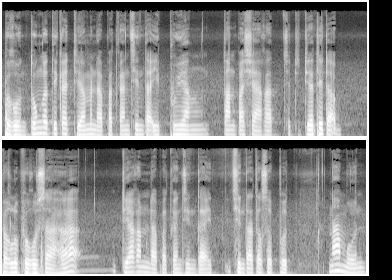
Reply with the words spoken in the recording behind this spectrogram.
beruntung ketika dia mendapatkan cinta ibu yang tanpa syarat. Jadi dia tidak perlu berusaha, dia akan mendapatkan cinta cinta tersebut. Namun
